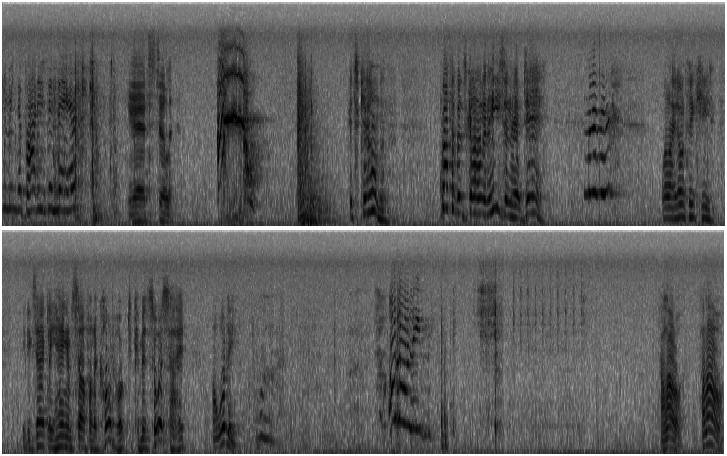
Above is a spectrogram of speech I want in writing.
You mean the body's in there? Yeah, it's still... It's Gelman. Rutherford's gone and he's in there dead. Murder? Well, I don't think he'd, he'd exactly hang himself on a coat hook to commit suicide. Or would he? Oh, oh don't leave me. Hello? Hello?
